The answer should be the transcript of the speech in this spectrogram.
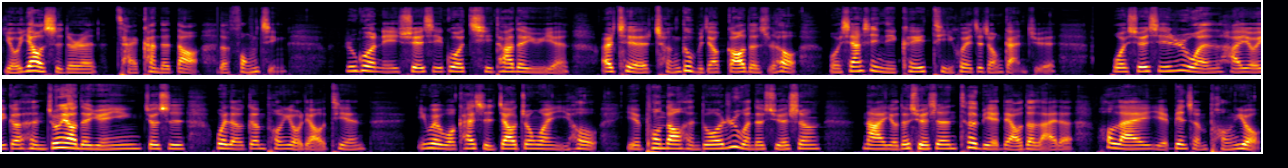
有钥匙的人才看得到的风景。如果你学习过其他的语言，而且程度比较高的时候，我相信你可以体会这种感觉。我学习日文还有一个很重要的原因，就是为了跟朋友聊天。因为我开始教中文以后，也碰到很多日文的学生。那有的学生特别聊得来的，后来也变成朋友。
